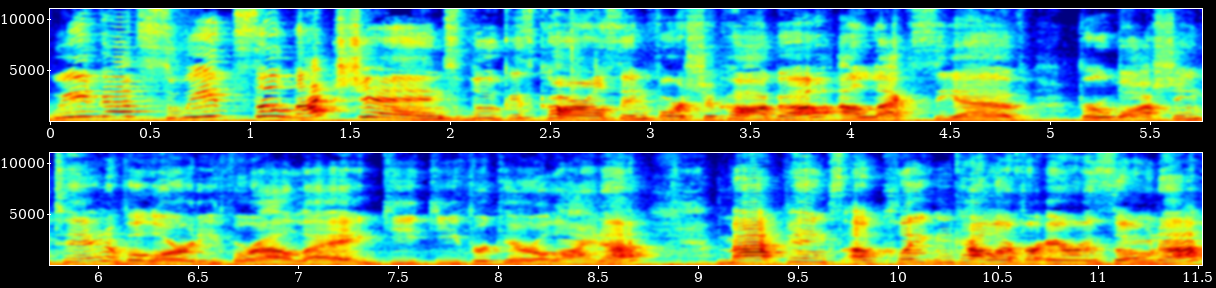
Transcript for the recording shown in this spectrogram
We've got sweet selections. Lucas Carlsson for Chicago, Alexeyev for Washington, Vilardi for LA, Geekie for Carolina, Matte Pinks of Clayton Keller for Arizona,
